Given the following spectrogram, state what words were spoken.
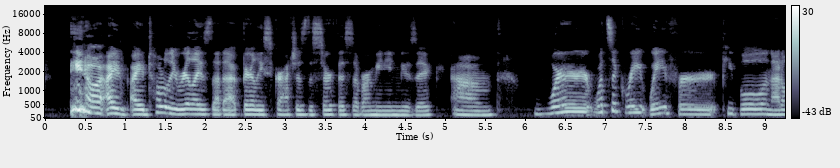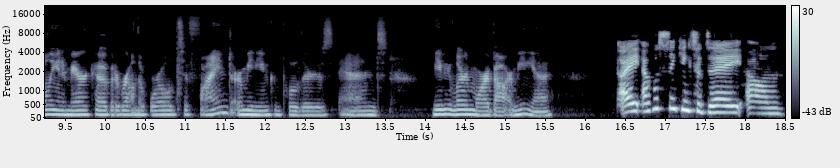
you know, I I totally realize that that barely scratches the surface of Armenian music. Um, where what's a great way for people not only in America but around the world to find Armenian composers and maybe learn more about Armenia? I I was thinking today um,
